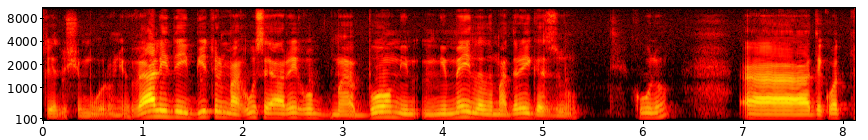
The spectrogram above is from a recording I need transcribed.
следующему уровню. Валидей битуль магусы арыгу бо мимейла мадрей газу. Хулу. А, так вот,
